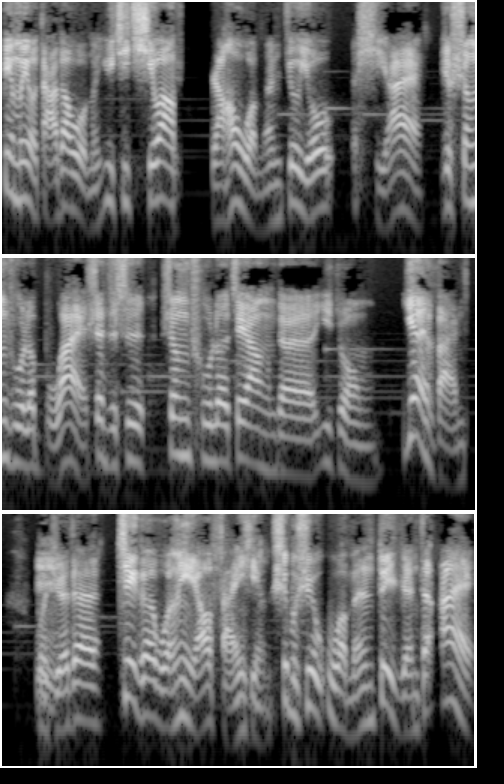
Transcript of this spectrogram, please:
并没有达到我们预期期望，然后我们就由喜爱就生出了不爱，甚至是生出了这样的一种厌烦。我觉得这个我们也要反省，是不是我们对人的爱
